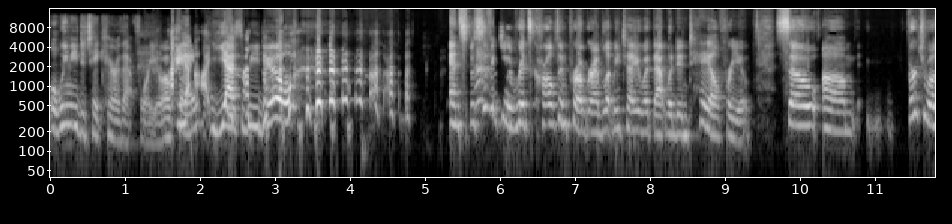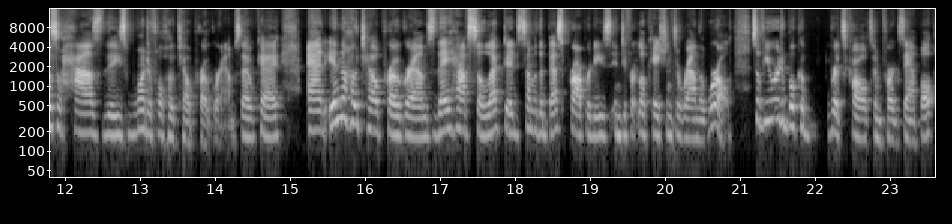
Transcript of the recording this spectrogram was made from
Well, we need to take care of that for you. Okay. yes, we do. And specific to the Ritz Carlton program, let me tell you what that would entail for you. So, um, Virtuoso has these wonderful hotel programs, okay? And in the hotel programs, they have selected some of the best properties in different locations around the world. So if you were to book a Ritz Carlton, for example,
